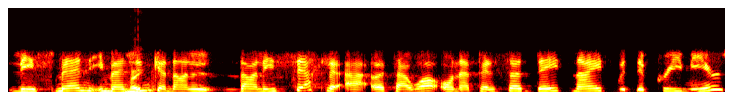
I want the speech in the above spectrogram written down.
les semaines. Imagine que dans, dans les cercles à Ottawa, on appelle ça Date Night with the Premiers.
